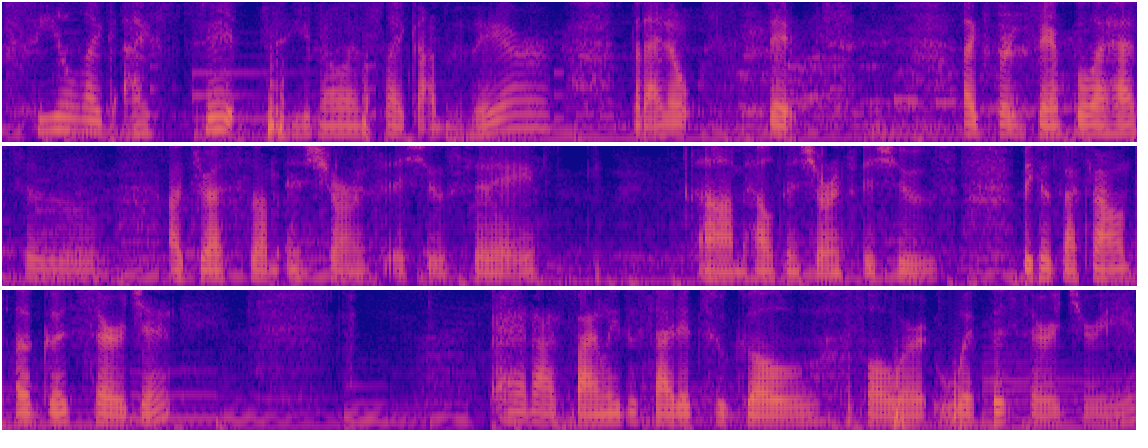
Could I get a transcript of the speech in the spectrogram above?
feel like I fit, you know, it's like I'm there, but I don't fit. Like, for example, I had to address some insurance issues today, um, health insurance issues, because I found a good surgeon and I finally decided to go forward with the surgery.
